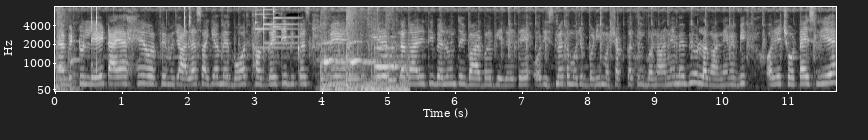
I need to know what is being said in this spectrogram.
मैं बिट्टू लेट आया है और फिर मुझे आलस आ गया। मैं बहुत थक गई थी बिकॉज़ मैं ये लगा रही थी बैलून तो ये बार बार गिर रहे थे। और इसमें तो मुझे बड़ी मशक्क़त हुई बनाने में भी और लगाने में भी। और ये छोटा इसलिए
